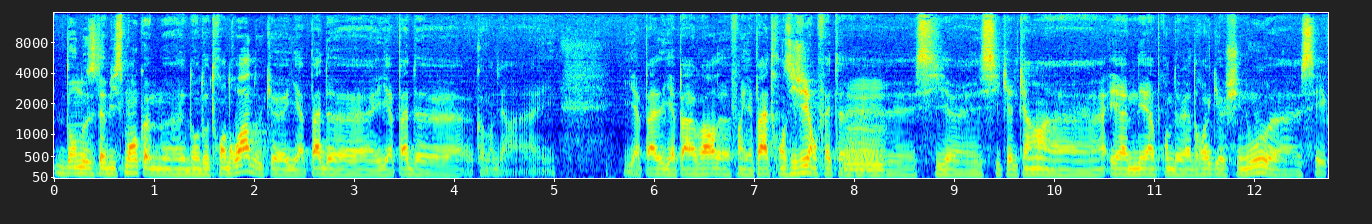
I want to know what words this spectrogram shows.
dans nos établissements comme euh, dans d'autres endroits. Donc il n'y a pas de, il a pas de, comment dire, il n'y a pas, il a pas à avoir, de- enfin il y a pas à transiger en fait. Euh, si euh, si quelqu'un euh, est amené à prendre de la drogue chez nous, c'est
